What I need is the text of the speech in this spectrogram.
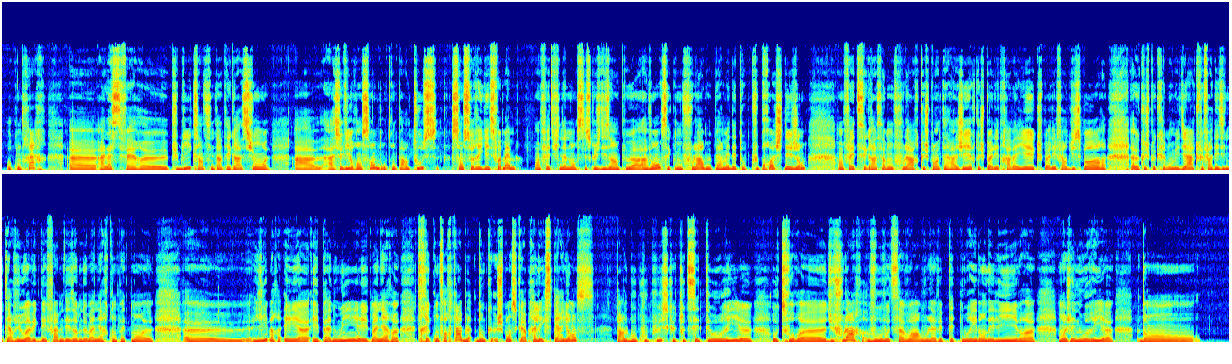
au contraire, à la sphère publique. C'est un signe d'intégration à, à, ce vivre ensemble dont on parle tous sans se rayer soi-même. En fait, finalement. C'est ce que je disais un peu avant, c'est que mon foulard me permet d'être au plus proche des gens. En fait, c'est grâce à mon foulard que je peux interagir, que je peux aller travailler, que je peux aller faire du sport, euh, que je peux créer mon média, que je peux faire des interviews avec des femmes, des hommes de manière complètement euh, euh, libre et épanouie et de manière très confortable. Donc, je pense qu'après l'expérience, parle beaucoup plus que toutes ces théories autour du foulard. Vous, votre savoir, vous l'avez peut-être nourri dans des livres. Moi, je l'ai nourri dans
